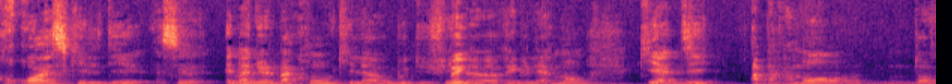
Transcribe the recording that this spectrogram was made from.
croit à ce qu'il dit, c'est Emmanuel Macron, qui l'a au bout du fil Oui. euh, régulièrement, qui a dit, apparemment, euh, dans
